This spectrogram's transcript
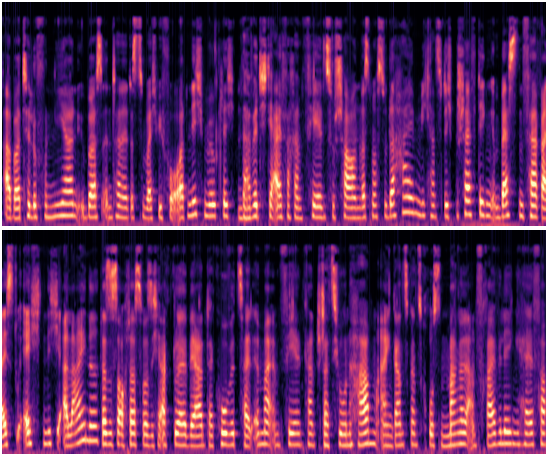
aber telefonieren übers Internet ist zum Beispiel vor Ort nicht möglich. Und da würde ich dir einfach empfehlen zu schauen, was machst du daheim, wie kannst du dich beschäftigen. Im besten Fall reist du echt nicht alleine. Das ist auch das, was ich aktuell während der Covid-Zeit immer empfehlen kann. Stationen haben einen ganz, ganz großen Mangel an freiwilligen Helfer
